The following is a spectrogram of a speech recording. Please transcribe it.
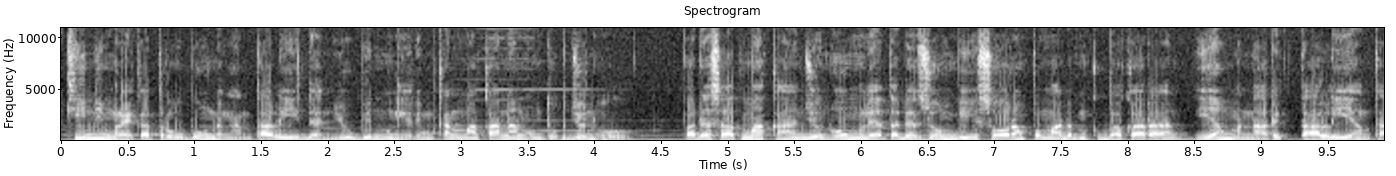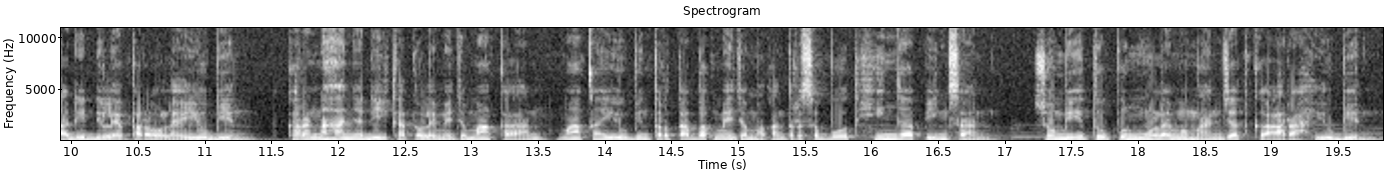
Kini mereka terhubung dengan tali dan Yubin mengirimkan makanan untuk Junho. Pada saat makan, Junho melihat ada zombie seorang pemadam kebakaran yang menarik tali yang tadi dilempar oleh Yubin. Karena hanya diikat oleh meja makan, maka Yubin tertabak meja makan tersebut hingga pingsan. Zombie itu pun mulai memanjat ke arah Yubin.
